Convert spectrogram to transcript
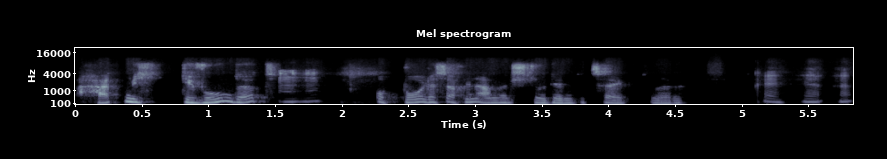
hat mich gewundert, mhm. obwohl es auch in anderen Studien gezeigt wurde. Okay, ja, ja.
